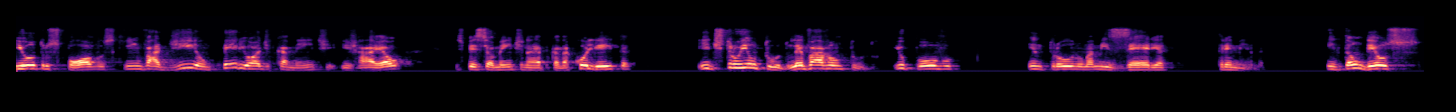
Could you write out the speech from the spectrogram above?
e outros povos que invadiam periodicamente Israel, especialmente na época da colheita, e destruíam tudo, levavam tudo. E o povo entrou numa miséria tremenda. Então Deus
